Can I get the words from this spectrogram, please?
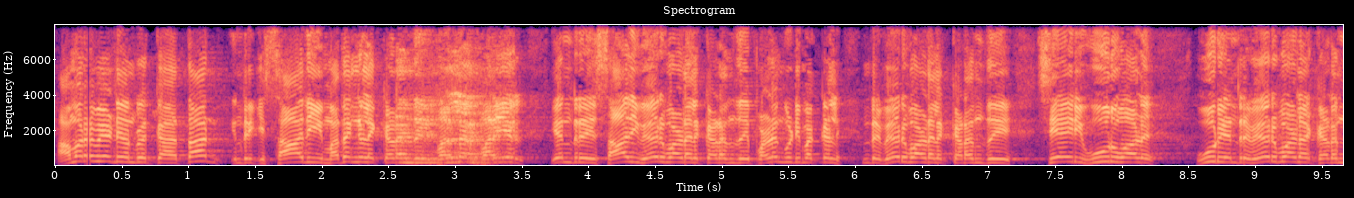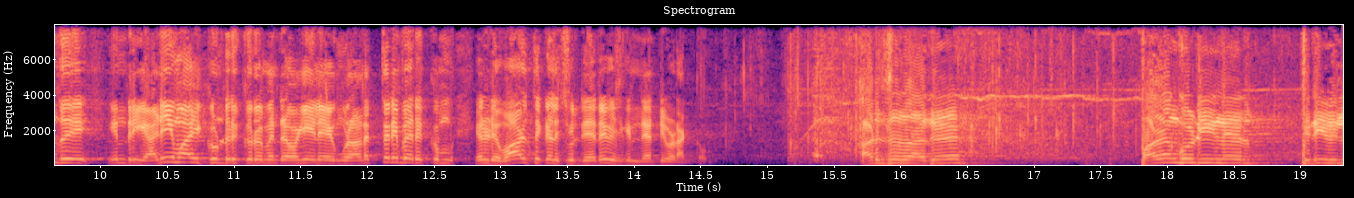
அமர வேண்டும் என்பதற்காகத்தான் இன்றைக்கு சாதி மதங்களை கடந்து பல்லர் பறையல் என்று சாதி வேறுபாடலை கடந்து பழங்குடி மக்கள் என்ற வேறுபாடலை கடந்து சேரி ஊர்வாடு ஊர் என்ற வேறுபாடை கடந்து இன்றைக்கு அடியமாகிக் கொண்டிருக்கிறோம் என்ற வகையிலே உங்கள் அத்தனை பேருக்கும் என்னுடைய வாழ்த்துக்களை சொல்லி நிறைவேற்றுகிறேன். நன்றி வணக்கம். அடுத்ததாக பழங்குடியினர் பிரிவிலே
